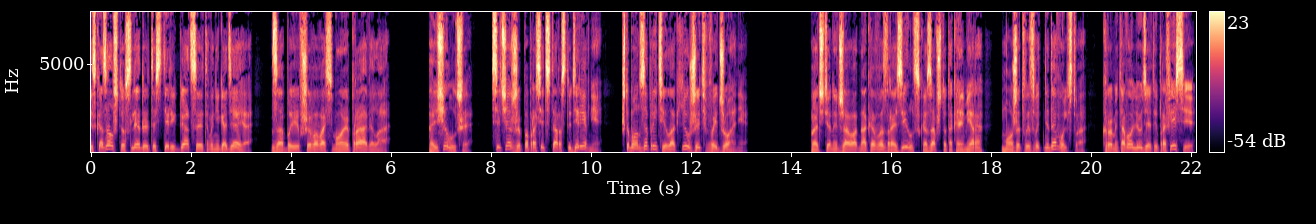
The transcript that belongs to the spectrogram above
и сказал, что следует остерегаться этого негодяя, забывшего восьмое правило. А еще лучше сейчас же попросить старосту деревни, чтобы он запретил Акью жить в Вэйджуане. Почтенный Джао, однако, возразил, сказав, что такая мера может вызвать недовольство. Кроме того, люди этой профессии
